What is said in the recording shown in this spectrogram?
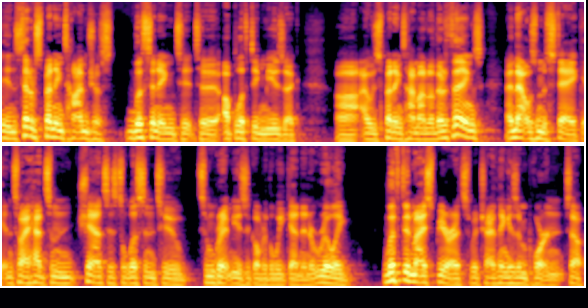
instead of spending time just listening to, to uplifting music, uh, I was spending time on other things, and that was a mistake. And so I had some chances to listen to some great music over the weekend, and it really lifted my spirits, which I think is important. So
